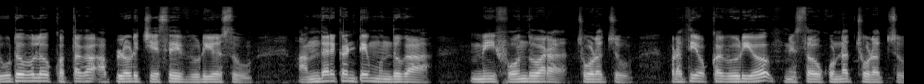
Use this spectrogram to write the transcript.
యూట్యూబ్లో కొత్తగా అప్లోడ్ చేసే వీడియోస్ అందరికంటే ముందుగా మీ ఫోన్ ద్వారా చూడొచ్చు. ప్రతి ఒక్క వీడియో మిస్ అవ్వకుండా చూడొచ్చు.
